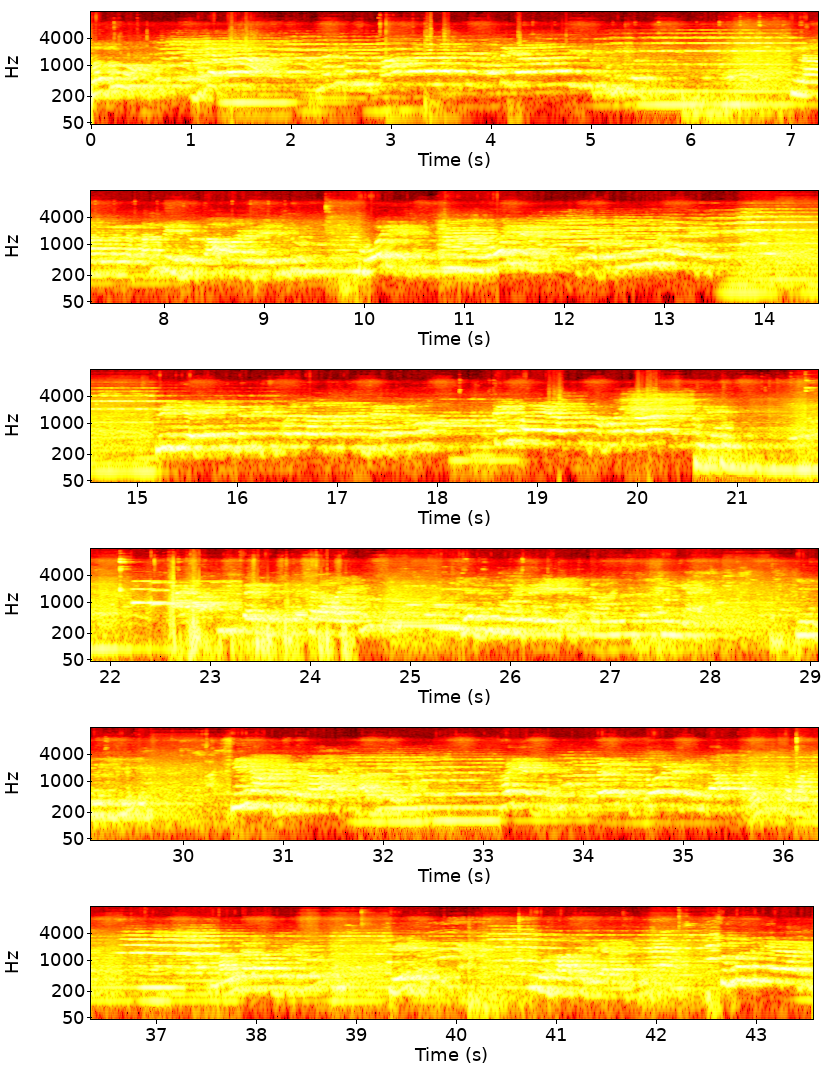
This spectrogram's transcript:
ಮಗು ಭಗತ ನನ್ನನ್ನು ಕಾಪಾಡಲಾರದೆ ಹೋದೆಯಾ ಎಂದು ಕೂಗಿದರು ನಾನು ನನ್ನ ತಂದೆಯನ್ನು ಕಾಪಾಡಬೇಕೆಂದು ಓಡಿದೆ ಓಡಿದೆ ಬಹುದೂರ ಓಡಿದೆ ಹಿರಿಯ ಕೈಯಿಂದ ಮೆಚ್ಚಿಕೊಳ್ಳಲಾರದ ನನ್ನ ಜನಕನು ಕೈಮರೆಯಾದ ಸಹೋದರ ಕೈಮರೆಯಾದ ಹೆಸರವಾಯಿತು ಎದ್ದು ಶ್ರೀರಾಮಚಂದ್ರನ ಪಟ್ಟಾಭಿಷೇಕ ಹಾಗೆ ದೊಡ್ಡ ತೋರಣಗಳಿಂದ ಅಲಂಕೃತವಾಗಿದೆ ಮಂಗಳವಾದ್ಯಗಳು ಕೇಳಿಬರುತ್ತಿಲ್ಲ ಸುಹಾಸನಿಯರಾಗಿ ಸುಮಂಗಲಿಯರಾಗಿ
